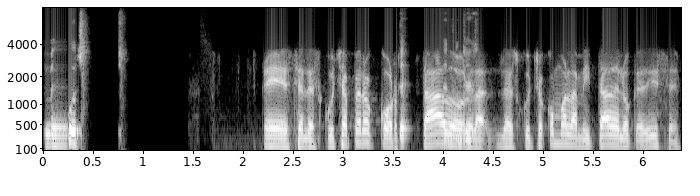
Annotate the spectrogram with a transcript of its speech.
¿Me escucha? Eh, se le escucha pero cortado. La, le escucho como la mitad de lo que dice.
